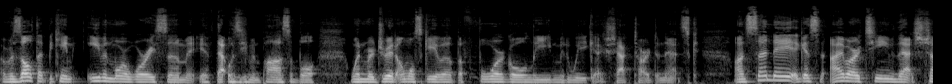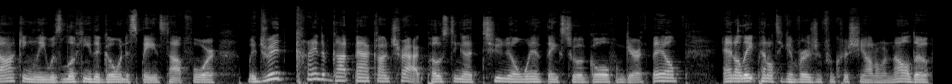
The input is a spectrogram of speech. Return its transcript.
A result that became even more worrisome, if that was even possible, when Madrid almost gave up a four goal lead midweek at Shakhtar Donetsk. On Sunday, against an Eibar team that shockingly was looking to go into Spain's top four, Madrid kind of got back on track, posting a 2 0 win thanks to a goal from Gareth Bale and a late penalty conversion from Cristiano Ronaldo,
